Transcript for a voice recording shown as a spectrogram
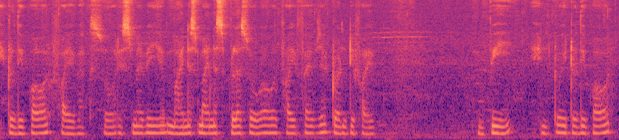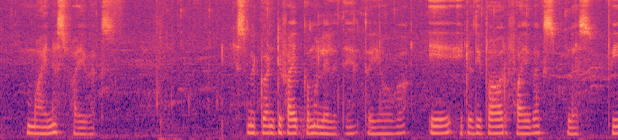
e to the power five x और इसमें भी ये माइनस माइनस प्लस होगा और फाइव फाइव जब twenty five b into e to the power minus five x. इसमें ट्वेंटी फाइव कमन ले लेते हैं तो ये होगा a e to the power five x plus b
